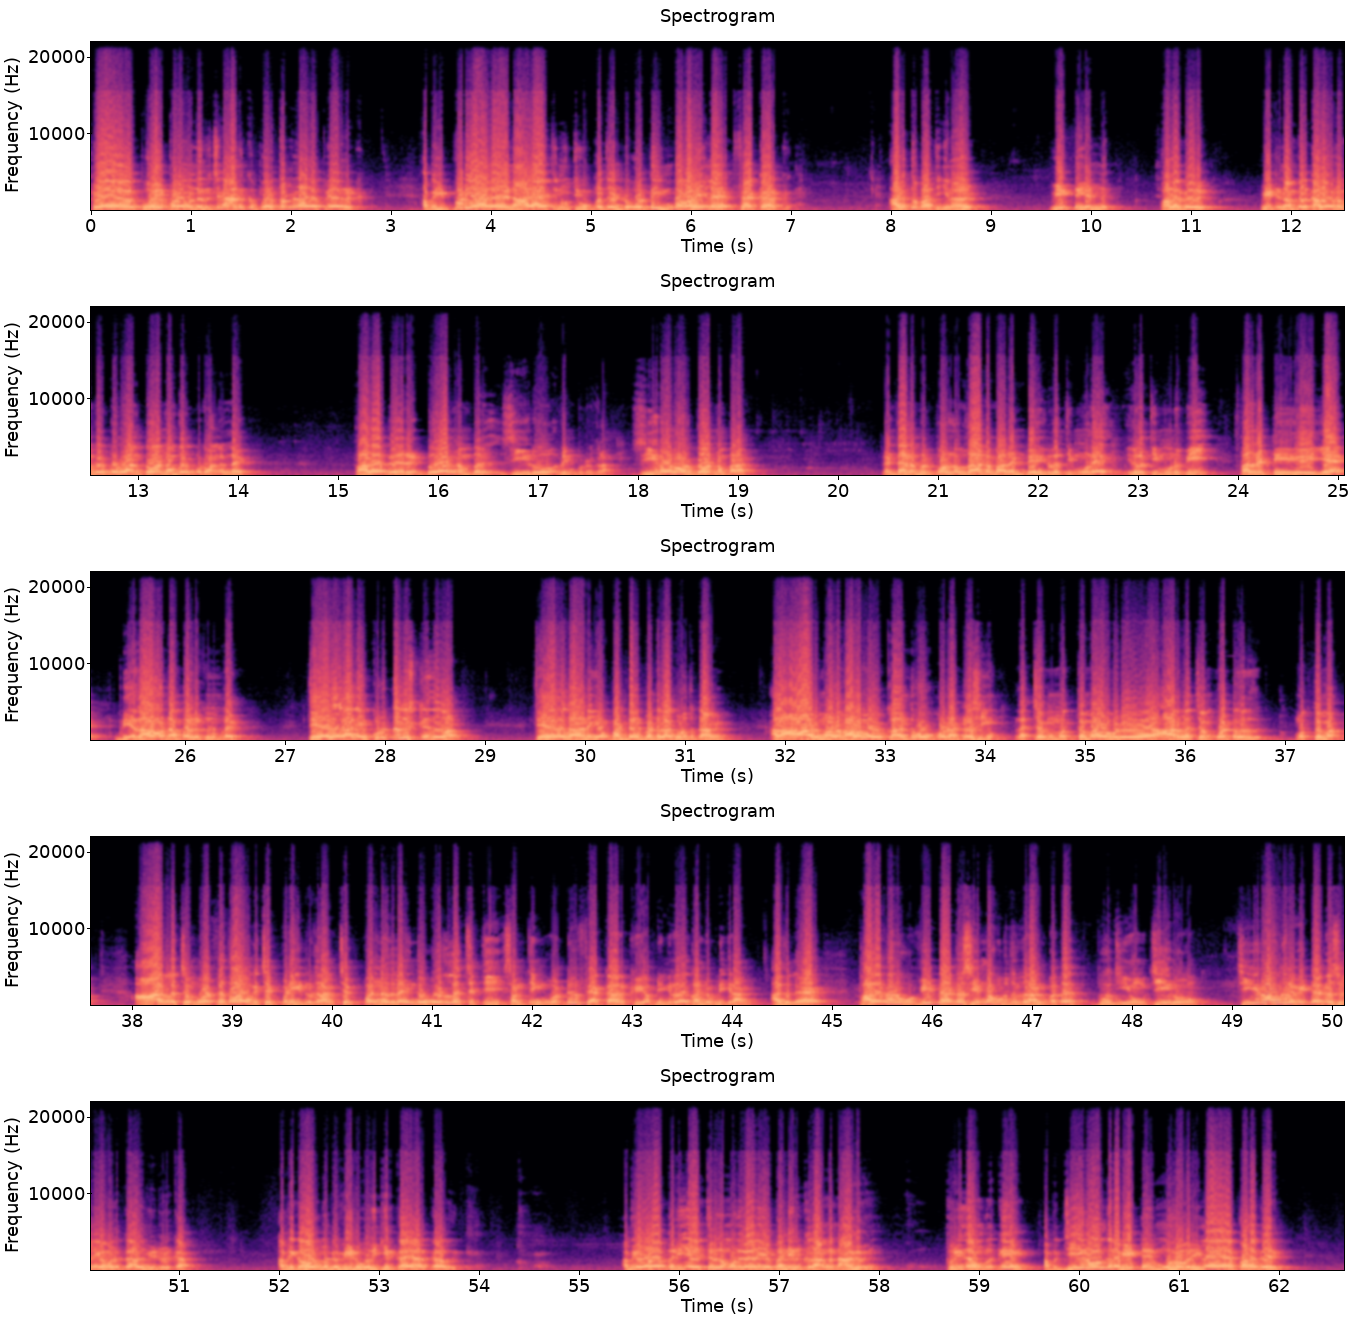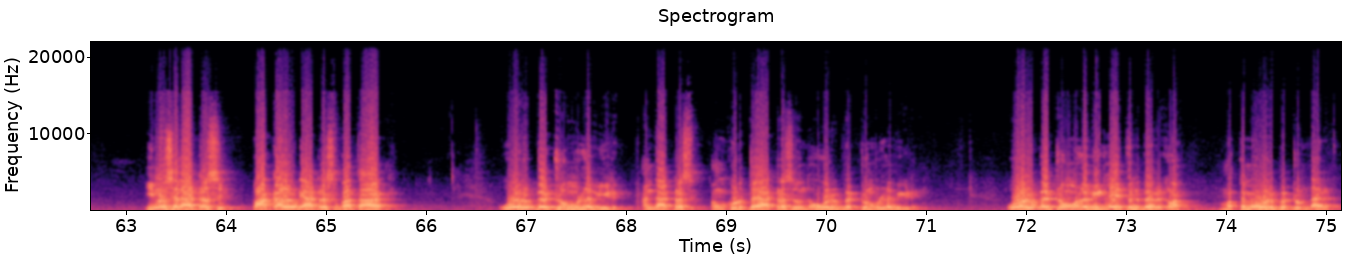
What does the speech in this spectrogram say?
பே புகைப்படம் ஒண்ணு இருந்துச்சுன்னா அதுக்கு பொருத்தமில்லாத பேர் இருக்கு. அப்ப இப்படியான நாலாயிரத்தி நூத்தி முப்பத்தி ரெண்டு ஓட்டு இந்த வகையில ஃபேக்கா இருக்கு. அடுத்து பாத்தீங்கன்னா வீட்டு எண்ணு. பல பேர். வீட்டு நம்பர் கதவு நம்பர் போடுவாங்க டோர் நம்பர் போடுவாங்கல்ல. பல பேர் டோர் நம்பர் ஜீரோ அப்படின்னு போட்டிருக்கிறாங்க. ஜீரோன்னு ஒரு டோர் நம்பரா ரெண்டாம் நம்பர் போடல உதாரணமா ரெண்டு இருபத்தி மூணு இருபத்தி மூணு பி பதினெட்டு ஏ இப்படி ஏதாவது ஒரு நம்பர் இருக்கணும்ல. தேர்தல் ஆணையம் கொடுத்த லிஸ்ட் இதெல்லாம். தேர்தல் ஆணையம் பண்டல் பண்டலாக கொடுத்துட்டாங்க. அது ஆறு மாத காலமாக உட்காந்து ஒவ்வொரு அட்ரஸையும் லட்சம் மொத்தமாக ஒரு ஆறு லட்சம் ஓட்டு வருது. மொத்தமாக ஆறு லட்சம் ஓட்டை தான் அவங்க செக் பண்ணிக்கிட்டு இருக்கிறாங்க. செக் பண்ணதில் இந்த ஒரு லட்சத்தி சம்திங் ஓட்டு ஃபேக்காக இருக்குது அப்படிங்கிறத கண்டுபிடிக்கிறாங்க. அதில் பல பேர் வீட்டு அட்ரஸ் என்ன கொடுத்துருக்குறாங்கன்னு பார்த்தா பூஜ்ஜியம் ஜீரோ. ஜீரோங்கிற வீட்டு அட்ரஸில் எவனுக்காவது வீடு இருக்கா? அப்படி கவர்மெண்ட் வீடு ஒதுக்கியிருக்கா? யாருக்காவது? அப்படி எவ்வளோ பெரிய தில்லுமுழு வேலையை பண்ணியிருக்கிறாங்கன்னு ஆகுது. புரியுதா உங்களுக்கு? அப்போ ஜீரோங்கிற வீட்டு முகவரியில் பல பேர். இன்னும் சில அட்ரஸ் வாக்காளருடைய அட்ரஸ் பார்த்தா ஒரு பெட்ரூம் உள்ள வீடு. அந்த அட்ரஸ் அவங்க கொடுத்த அட்ரஸ் வந்து ஒரு பெட்ரூம் உள்ள வீடு. ஒரு பெட்ரூம் உள்ள வீட்டில் எத்தனை பேர் இருக்கலாம்? மொத்தமே ஒரு பெட்ரூம் தான் இருக்கு.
